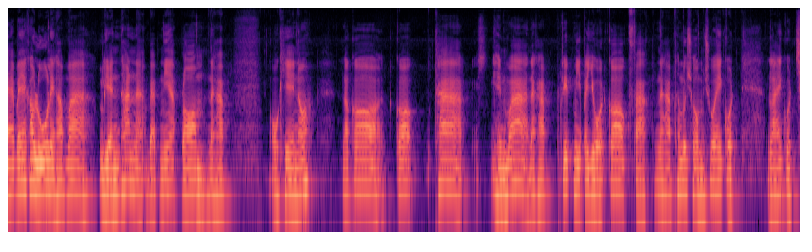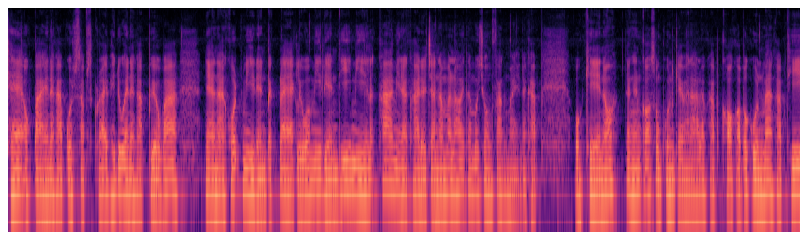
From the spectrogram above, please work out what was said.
ร์ไปให้เขารู้เลยครับว่าเหรียญท่านอะแบบเนี้ยปลอมนะครับ โอเคเนาะแล้วก็ก็ ถ้าเห็นว่านะครับคลิปมีประโยชน์ก็ฝากนะครับท่านผู้ชมช่วยกดไลค์กดแชร์ออกไปนะครับ กด subscribe ให้ด้วยนะครับเผื่อว่าในอนาคตมีเหรียญแปลกๆ หรือว่ามีเหรียญที่มีค่ามีราคาเดี๋ยวจะนำมาเล่าให้ท่านผู้ชมฟังใหม่นะครับโอเคเนาะดังนั้นก็สมควรแก่เวลาแล้วครับ ขอขอบพระคุณมากครับที่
